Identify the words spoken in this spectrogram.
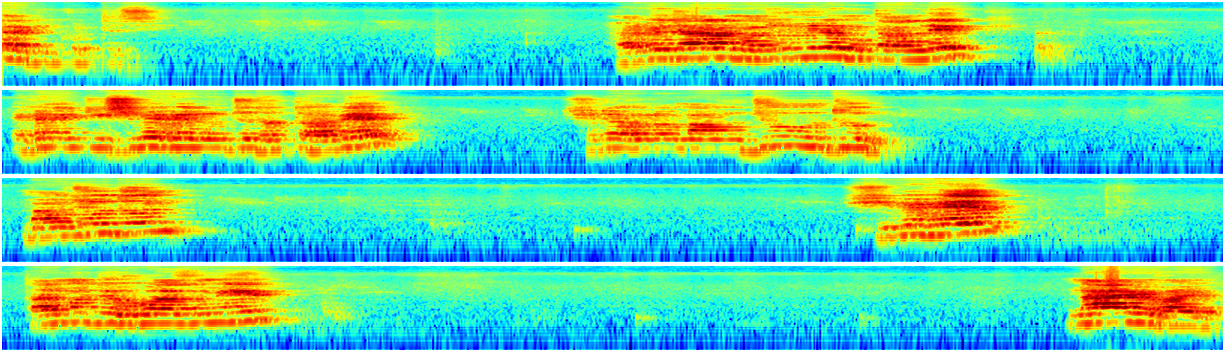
তাকিদ করতেছি। আর মাজরুর মিলে মুতাল্লিক, এখানে একটি শিবে ভের উজ্জ ধরতে হবে। সেটা হলো মাউজুদুন মাউজুদুন শিবে ফেল, তার মধ্যে হুয়া জমির নায়াবে ভাইয়ের।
